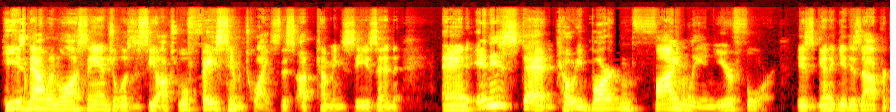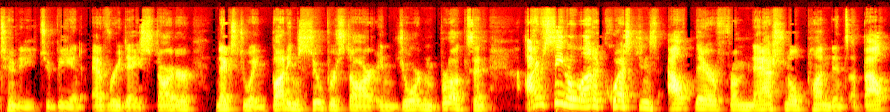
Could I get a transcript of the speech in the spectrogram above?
He's now in Los Angeles. The Seahawks will face him twice this upcoming season. And in his stead, Cody Barton finally in year four is going to get his opportunity to be an everyday starter next to a budding superstar in Jordyn Brooks. And I've seen a lot of questions out there from national pundits about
